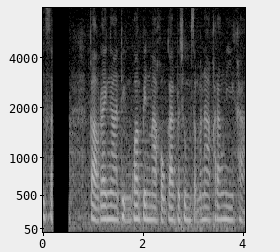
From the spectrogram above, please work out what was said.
ศึกษากล่าวรายงานถึงความเป็นมาของการประชุมสัมมนาครั้งนี้ค่ะ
